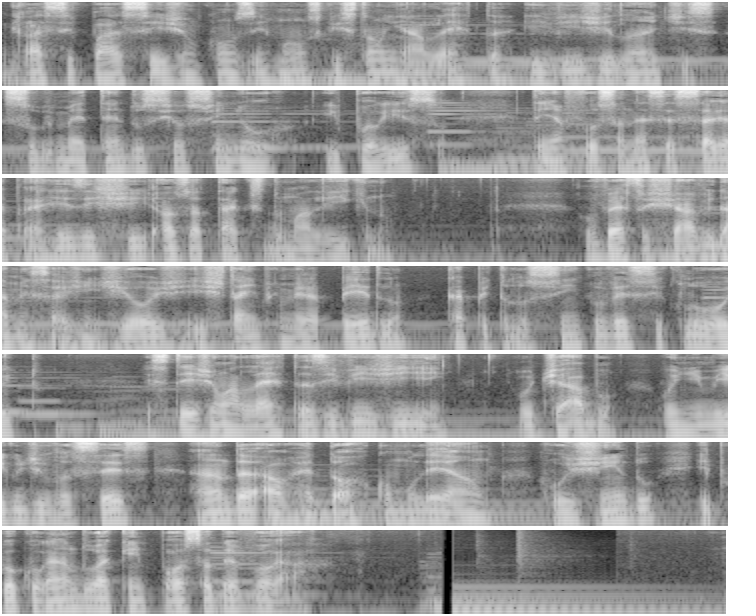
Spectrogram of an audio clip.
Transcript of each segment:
Graça e paz sejam com os irmãos que estão em alerta e vigilantes, submetendo-se ao Senhor, e por isso têm a força necessária para resistir aos ataques do maligno. O verso-chave da mensagem de hoje está em 1 Pedro, capítulo 5, versículo 8. Estejam alertas e vigiem. O diabo, o inimigo de vocês, anda ao redor como leão, rugindo e procurando a quem possa devorar.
